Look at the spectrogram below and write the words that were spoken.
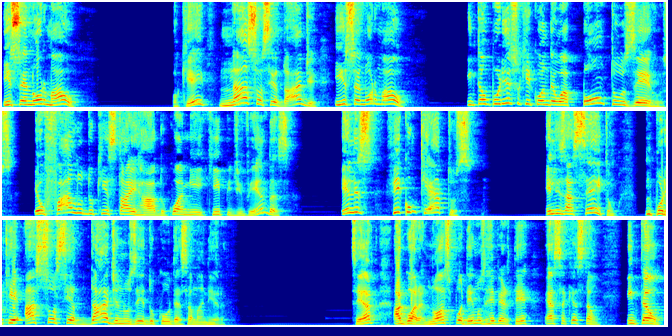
isso é normal. Ok? Na sociedade, isso é normal. Então, por isso que quando eu aponto os erros, eu falo do que está errado com a minha equipe de vendas, eles ficam quietos. Eles aceitam, porque a sociedade nos educou dessa maneira. Certo? Agora, nós podemos reverter essa questão. Então,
